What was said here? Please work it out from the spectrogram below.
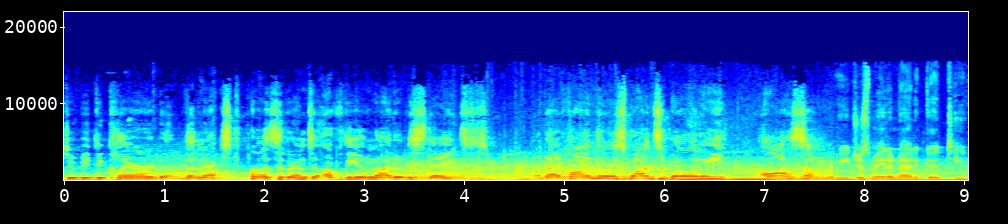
to be declared the next president of the United States. And I find the responsibility awesome. We just made a night of good TV.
